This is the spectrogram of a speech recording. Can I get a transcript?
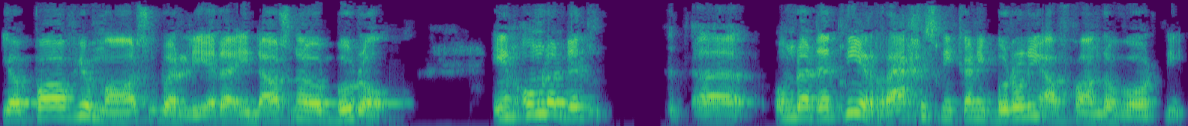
jou pa of jou ma is oorlede en daar's nou 'n boedel. En omdat dit uh omdat dit nie reg is nie kan die boedel nie afgehandel word nie.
